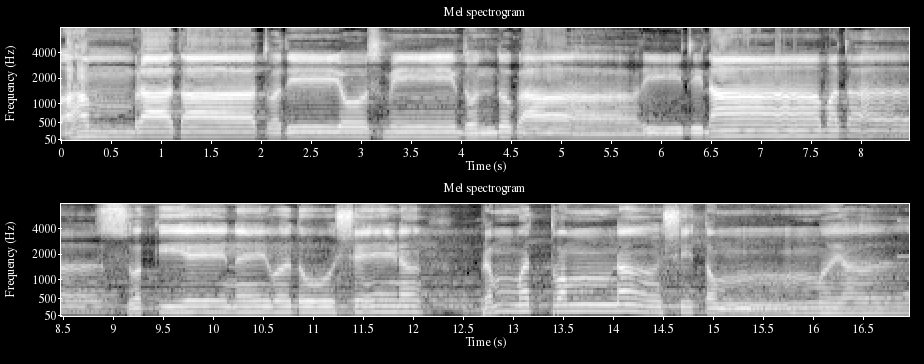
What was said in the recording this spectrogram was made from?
અહમ ભ્રાતા ત્વદીયોસ્મિ ધુંધુકારીતિ નામત સ્વકીયેનૈવ દોષેણ બ્રહ્મત્વમ નાશિતમ મયા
